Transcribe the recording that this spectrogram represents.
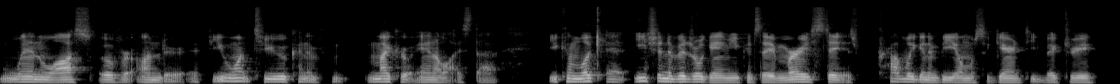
win loss over under, if you want to kind of micro analyze that, you can look at each individual game. You could say Murray State is probably going to be almost a guaranteed victory.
